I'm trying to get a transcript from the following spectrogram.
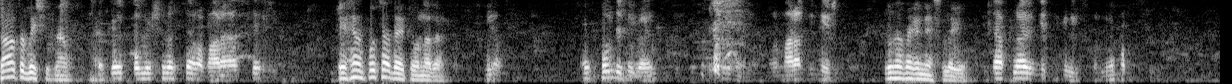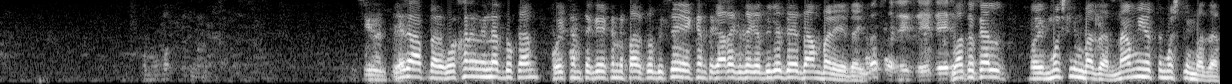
তাও তো বেশি দাম। কমিশন আছে আমার ভাড়া আছে। এখানে পৌঁছা দেয় তো ওনারা। আমি ফোন দিতে পারেন ভাড়া দিয়ে নিয়ে। কোথা থেকে নিয়ে আসে লাগে? আপনার ইয়ে থেকে মোহাম্মদ মোহাম্মদ থেকে নিয়েছি। এটা আপনার ওখানে ওনার দোকান ওইখান থেকে এখানে পার করে দিছে এখান থেকে আরেক জায়গায় দিলে দাম বাড়িয়ে দেয়। এটা- গতকাল ওই মুসলিম বাজার নামই হচ্ছে মুসলিম বাজার।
